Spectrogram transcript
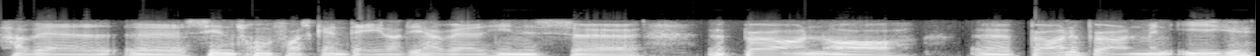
har været øh, centrum for skandaler. Det har været hendes øh, børn og øh, børnebørn, men ikke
